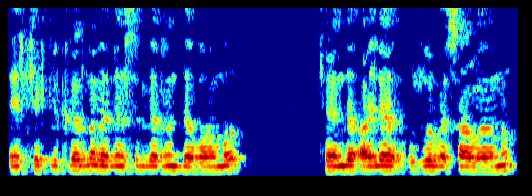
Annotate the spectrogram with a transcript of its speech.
Erkekliklerine ve nesillerinin devamı kendi aile huzur ve sağlığının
